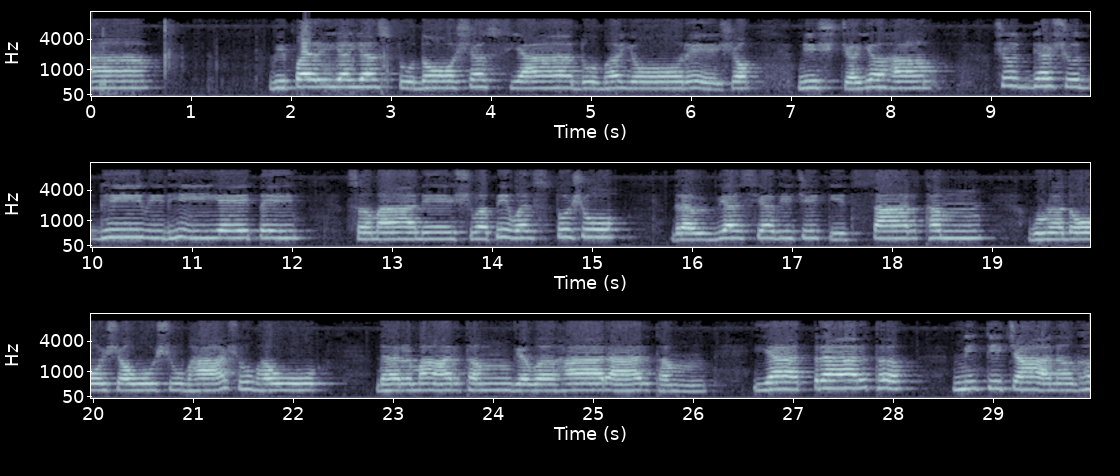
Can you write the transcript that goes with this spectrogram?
विपर्ययस्तु दोषः स्यादुभयोरेष निश्चयः। शुद्ध्यशुद्धिविधीयेते समानेष्वपि वस्तुषु द्रव्यस्य विचिकित्सार्थम् गुणदोषौ शुभाशुभौ धर्मार्थम् व्यवहारार्थम् यात्रार्थमिति चानघ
